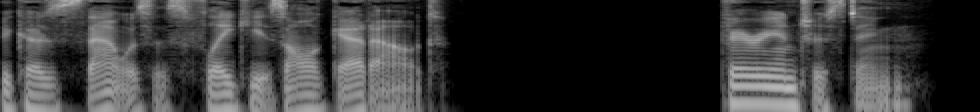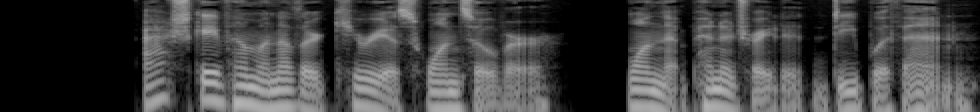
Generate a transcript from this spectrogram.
because that was as flaky as all get out. Very interesting. Ash gave him another curious once over, one that penetrated deep within.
